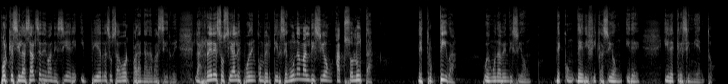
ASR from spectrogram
Porque si la sal se desvaneciere y pierde su sabor, para nada más sirve. Las redes sociales pueden convertirse en una maldición absoluta, destructiva, o en una bendición de, edificación y de, y de crecimiento.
